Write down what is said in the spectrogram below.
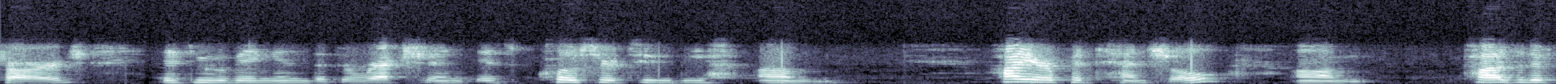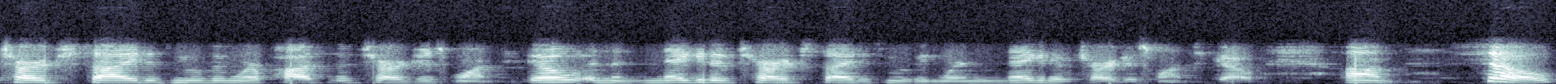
charge is moving in the direction, is closer to the um, higher potential. Um, positive charge side is moving where positive charges want to go, and the negative charge side is moving where negative charges want to go. Um, so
